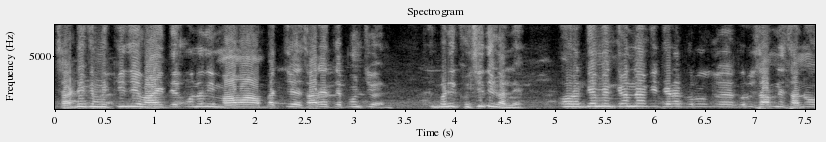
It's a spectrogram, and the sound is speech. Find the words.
ਸਾਡੀ ਇੱਕ ਨਿੱਕੀ ਜਿਹੀ ਆਵਾਜ਼ ਤੇ ਉਹਨਾਂ ਦੀ ਮਾਵਾਂ, ਬੱਚੇ ਸਾਰੇ ਇੱਥੇ ਪਹੁੰਚੇ ਹੋਏ ਨੇ। ਬੜੀ ਖੁਸ਼ੀ ਦੀ ਗੱਲ ਹੈ। ਔਰ ਅੱਗੇ ਮੈਂ ਕਹਿੰਦਾ ਕਿ ਜਿਹੜਾ ਗੁਰੂ ਗੁਰੂ ਸਾਹਿਬ ਨੇ ਸਾਨੂੰ,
